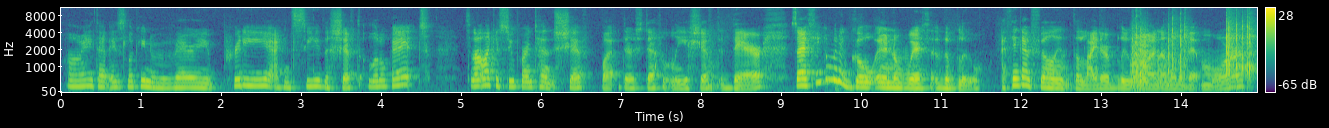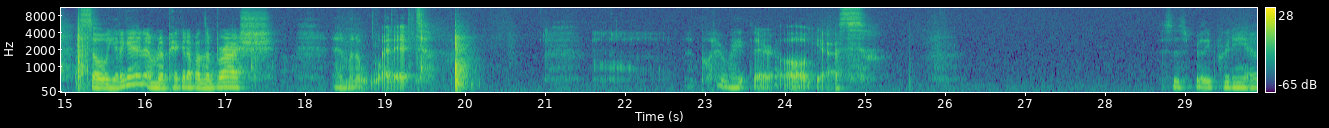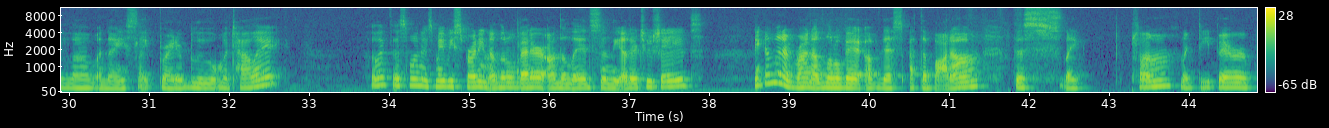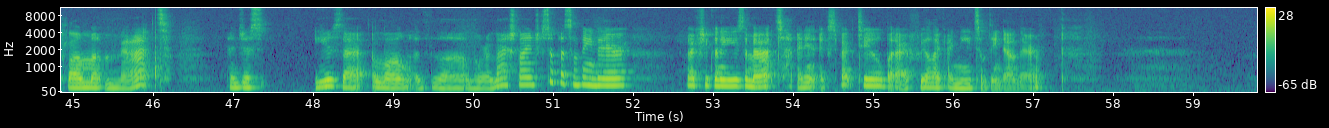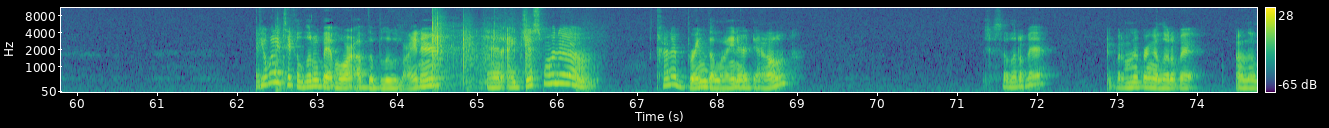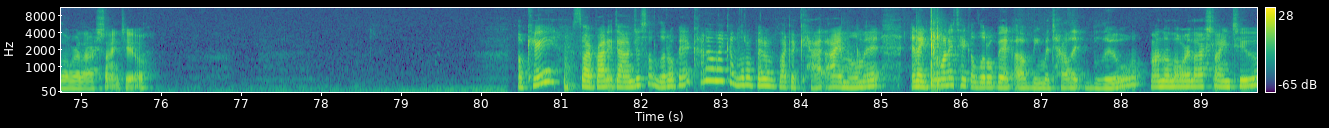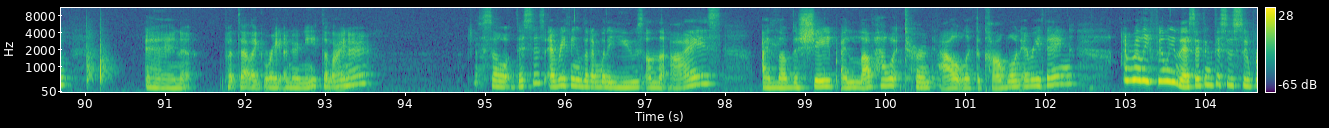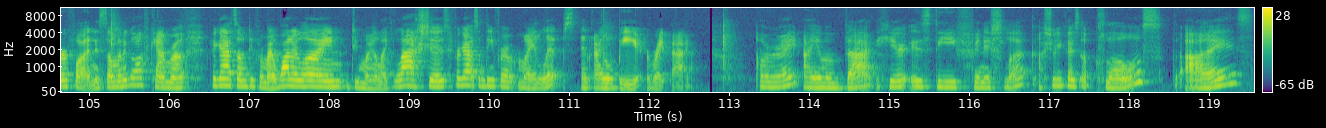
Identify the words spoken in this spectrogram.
All right, that is looking very pretty. I can see the shift a little bit. It's not like a super intense shift, but there's definitely a shift there. So I think I'm gonna go in with the blue. I think I'm feeling the lighter blue one a little bit more. So yet again, I'm gonna pick it up on the brush and I'm gonna wet it. And put it right there. Oh yes. This is really pretty. I love a nice like brighter blue metallic. I feel like this one is maybe spreading a little better on the lids than the other two shades. I think I'm to run a little bit of this at the bottom. This like plum, like deeper plum matte. And just use that along the lower lash line just to put something there. I'm actually to use the matte. I didn't expect to, but I feel like I need something down there. To take a little bit more of the blue liner and I just want to kind of bring the liner down just a little bit. But I'm going to bring a little bit on the lower lash line too. Okay, so I brought it down just a little bit, kind of like a little bit of like a cat eye moment. And I do want to take a little bit of the metallic blue on the lower lash line too. And put that like right underneath the liner. So this is everything that I'm going to use on the eyes. I love the shape. I love how it turned out, like the combo and everything. I'm really feeling this. I think this is super fun. So I'm gonna go off camera, figure out something for my waterline, do my like lashes, figure out something for my lips, and I will be right back. All right, I am back. Here is the finished look. I'll show you guys up close, the eyes.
